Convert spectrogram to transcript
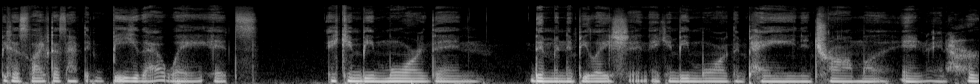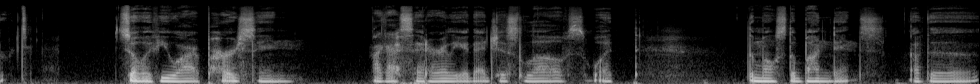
because life doesn't have to be that way. It's it can be more than than manipulation. It can be more than pain and trauma and, and hurt. So if you are a person, like I said earlier, that just loves what the most abundance of the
